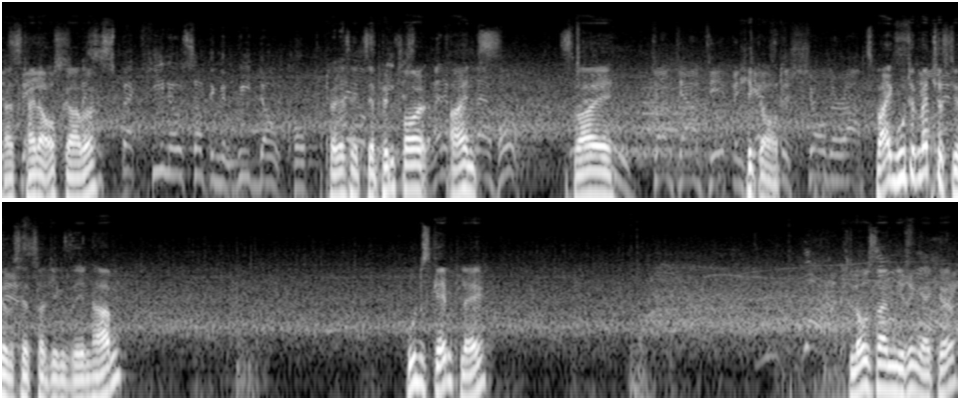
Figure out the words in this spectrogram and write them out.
Das ist keine Aufgabe. das ist jetzt der Pinfall. Eins, zwei, Kickout. Zwei gute Matches, die wir bis jetzt heute hier gesehen haben. Gutes Gameplay. Closer in die Ringecke.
